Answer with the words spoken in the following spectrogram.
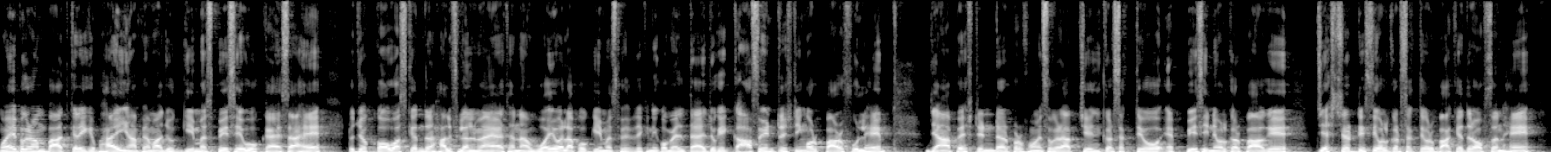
वहीं पर हम बात करें कि भाई यहाँ पे हमारा जो गेम स्पेस है वो कैसा है तो जो कॉवस के अंदर हाल फ़िलहाल में आया था ना, वही वाला आपको गेम स्पेस देखने को मिलता है, जो कि काफ़ी इंटरेस्टिंग और पावरफुल है, जहाँ पे स्टैंडर्ड परफॉर्मेंस वगैरह आप चेंज कर सकते हो एफ़ पी इनेबल कर पाओगे जेस्टर डिसेबल कर सकते हो, और बाकी अदर ऑप्शन है।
